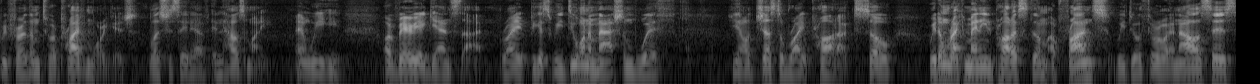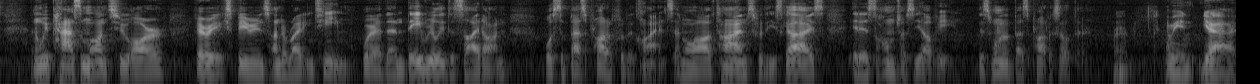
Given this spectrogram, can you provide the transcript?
refer them to a private mortgage. Let's just say they have in-house money, and we are very against that, right? Because we do want to match them with you know just the right product. So we don't recommend any products to them up front. We do a thorough analysis and we pass them on to our very experienced underwriting team, where then they really decide on what's the best product for the clients. And a lot of times for these guys, it is the Home Trust ELV. It's one of the best products out there. Right. I mean, yeah,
